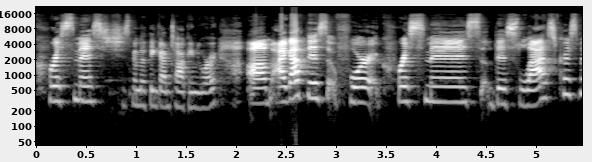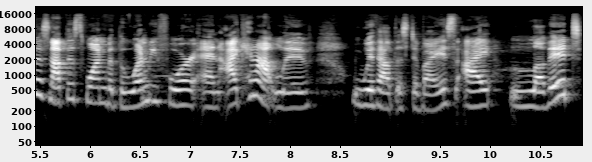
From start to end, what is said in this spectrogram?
Christmas. She's gonna think I'm talking to her. Um, I got this for Christmas, this last Christmas, not this one, but the one before, and I cannot live without this device. I love it.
